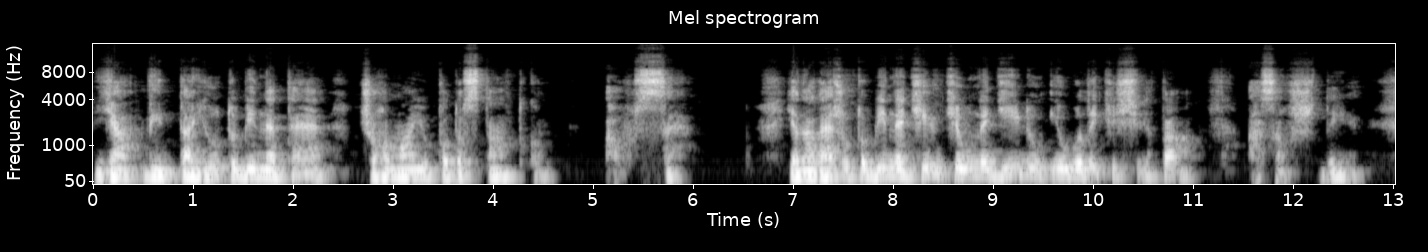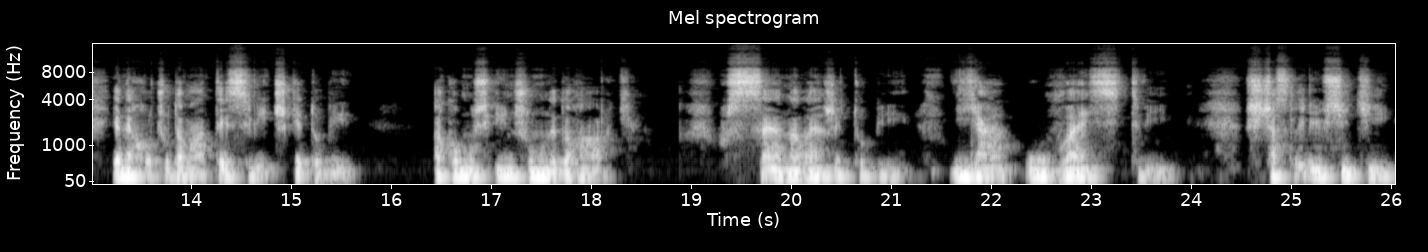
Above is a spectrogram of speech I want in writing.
Я віддаю тобі не те, чого маю подостатком, а все. Я належу тобі не тільки в неділю і у великі свята, а завжди. Я не хочу давати свічки тобі, а комусь іншому недогарки. Все належить тобі, я увесь твій. Щасливі всі ті,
